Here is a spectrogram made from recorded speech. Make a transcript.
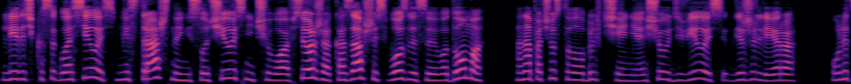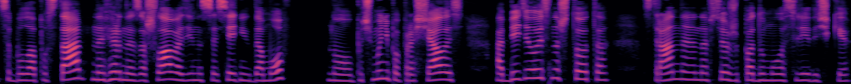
Лидочка согласилась, не страшно и не случилось ничего, а все же, оказавшись возле своего дома, она почувствовала облегчение, а еще удивилась, где же Лера. Улица была пуста, наверное, зашла в один из соседних домов. Но почему не попрощалась? Обиделась на что-то? Странная она все же подумала с Лидочки.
